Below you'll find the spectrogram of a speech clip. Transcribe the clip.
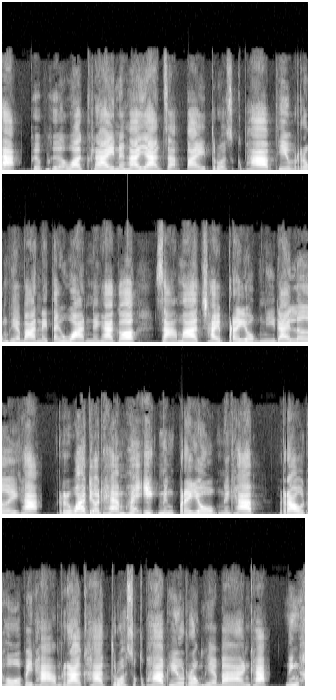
ค่ะ เผื่อว่าใครนะคะ อยากจะไปตรวจสุขภาพที่โรงพยาบาลในไต้หวันนะคะ ก็สามารถใช้ประโยคนี้ได้เลยค่ะ หรือว่าเดี๋ยวแถมให้อีกหนึ่งประโยคนะครับเราโทรไปถามราคาตรวจสุขภาพที่โรงพยาบาลค่ะ 您好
